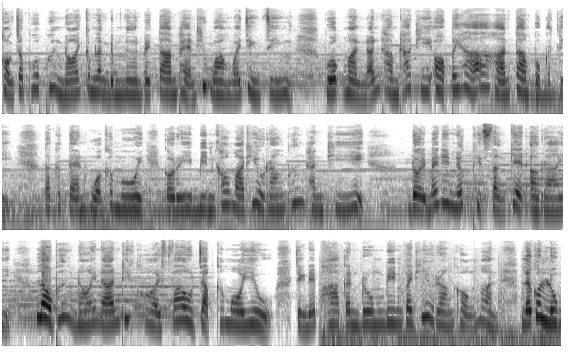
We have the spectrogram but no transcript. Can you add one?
ของเจ้าพวกพึ่งน้อยกำลังดำเนินไปตามแผนที่วางไว้จริง ๆ พวกมันนั้นทำท่าทีออกไปหาอาหารตามปกติ ตะกะแตนหัวขโมยก็รีบบินเข้ามาที่รังพึ่งทันทีโดยไม่ได้นึกผิดสังเกตอะไร เหล่าพึ่งน้อยนั้นที่คอยเฝ้าจับขโมยอยู่ จึงได้พากันรุมบินไปที่รังของมัน แล้วก็ลุม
